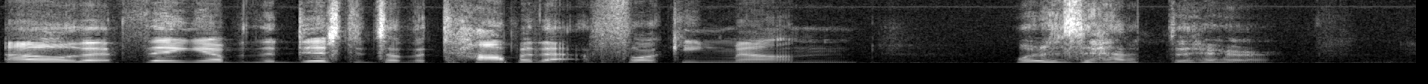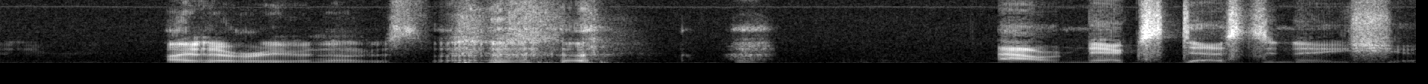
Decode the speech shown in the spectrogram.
Oh, that thing up in the distance on the top of that fucking mountain. What is that up there? I never even noticed that. Our next destination.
